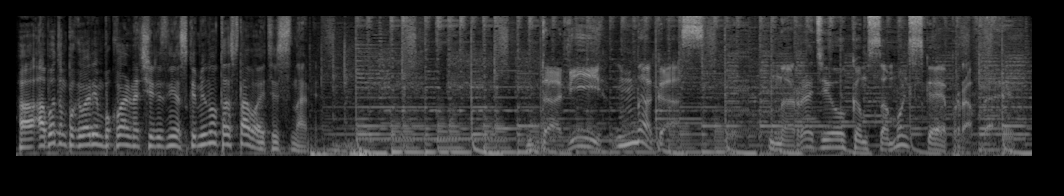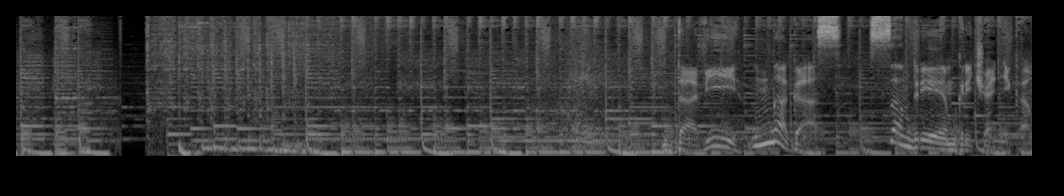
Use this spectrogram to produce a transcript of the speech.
А, об этом поговорим буквально через несколько минут. Оставайтесь с нами. «Дави на газ» на радио «Комсомольская правда». «Дави на газ» с Андреем Гречанником.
